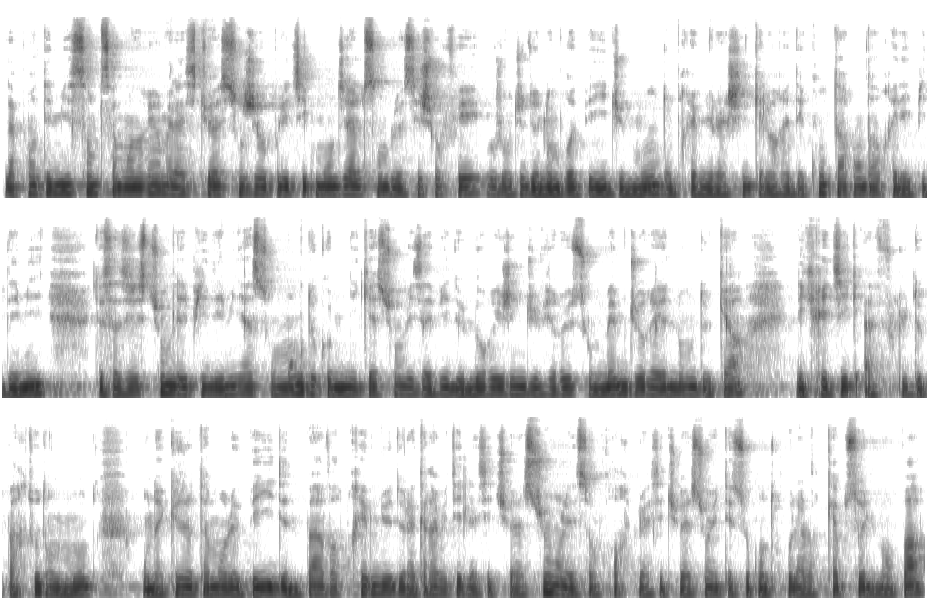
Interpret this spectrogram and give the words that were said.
La pandémie semble s'amoindrir, mais la situation géopolitique mondiale semble s'échauffer. Aujourd'hui, de nombreux pays du monde ont prévenu la Chine qu'elle aurait des comptes à rendre après l'épidémie, de sa gestion de l'épidémie à son manque de communication vis-à-vis de l'origine du virus ou même du réel nombre de cas. Les critiques affluent de partout dans le monde. On accuse notamment le pays de ne pas avoir prévenu de la gravité de la situation en laissant croire que la situation était sous contrôle alors qu'absolument pas.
